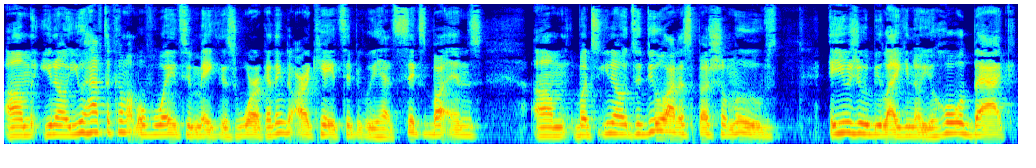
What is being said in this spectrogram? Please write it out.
Um, you know, you have to come up with a way to make this work. I think the arcade typically had six buttons. Um, but, you know, to do a lot of special moves, it usually would be like, you know, you hold back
